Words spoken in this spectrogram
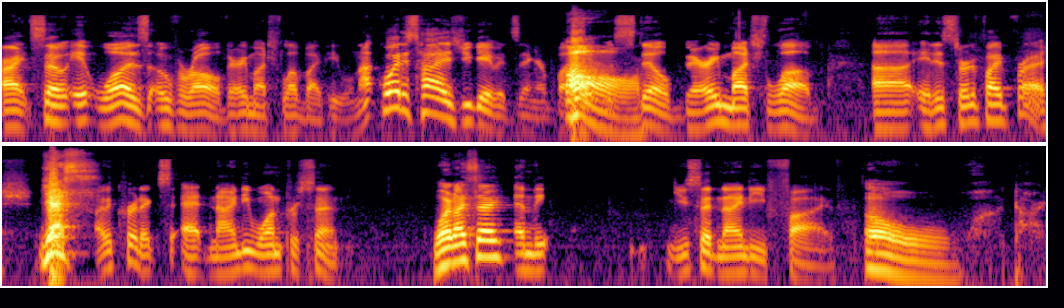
All right, so it was overall very much loved by people. Not quite as high as you gave it, Zinger, but it was Oh. still very much loved. Uh, it is certified fresh Yes. by the critics at 91%. What did I say? And the you said 95. Oh, darn.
